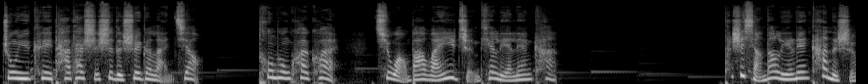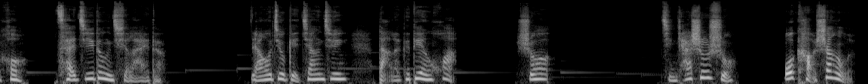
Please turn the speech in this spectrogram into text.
终于可以踏踏实实的睡个懒觉，痛痛快快去网吧玩一整天连连看。他是想到连连看的时候才激动起来的，然后就给将军打了个电话，说：“警察叔叔，我考上了。”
